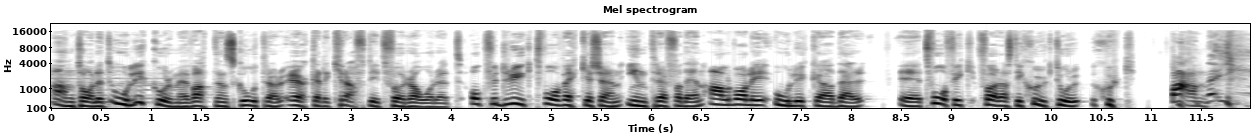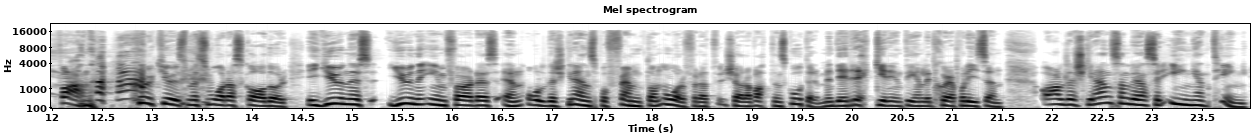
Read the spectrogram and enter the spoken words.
Antalet olyckor med vattenskotrar ökade kraftigt förra året och för drygt två veckor sedan inträffade en allvarlig olycka där eh, två fick föras till sjuktor, sjuk, Fan! Fan! Sjukhus med svåra skador. I junis, juni infördes en åldersgräns på 15 år för att köra vattenskoter, men det räcker inte enligt sjöpolisen. Åldersgränsen löser ingenting.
